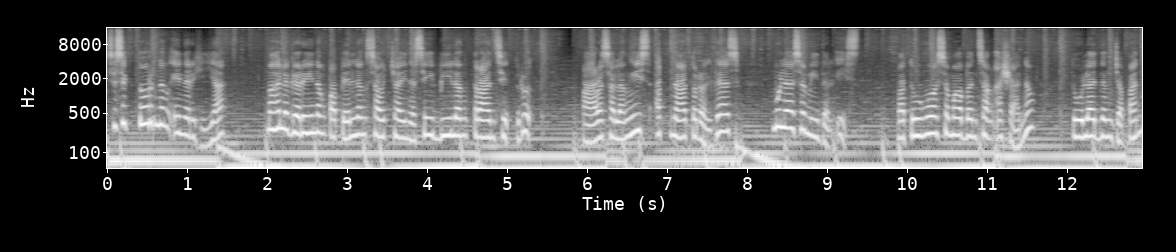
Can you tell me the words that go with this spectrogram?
Sa sektor ng enerhiya, mahalaga rin ang papel ng South China Sea bilang transit route para sa langis at natural gas mula sa Middle East patungo sa mga bansang Asyano tulad ng Japan,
